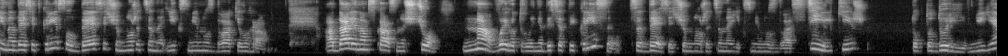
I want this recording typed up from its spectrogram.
і на 10 крісел 10, що множиться на х мінус 2 кілограми. А далі нам сказано, що на виготовлення 10 крісел, це 10, що множиться на х мінус 2, стільки ж, тобто дорівнює,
